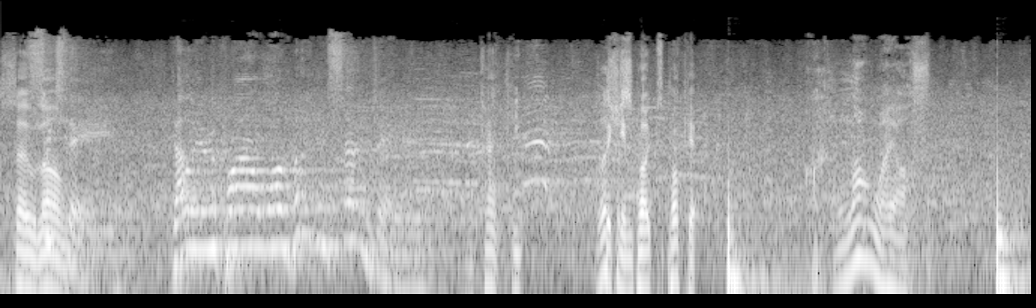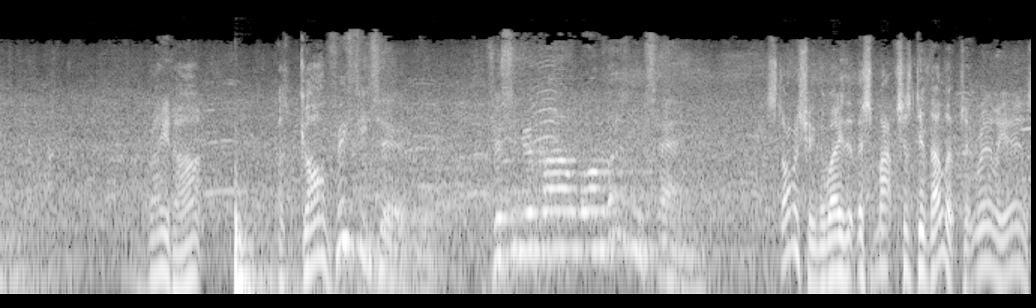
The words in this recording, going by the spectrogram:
so long. 60. That'll require 170. You can't keep This picking is Pipe's pocket. a long way off. Radar has gone. 52. Justin require 110. Astonishing the way that this match has developed. It really is.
